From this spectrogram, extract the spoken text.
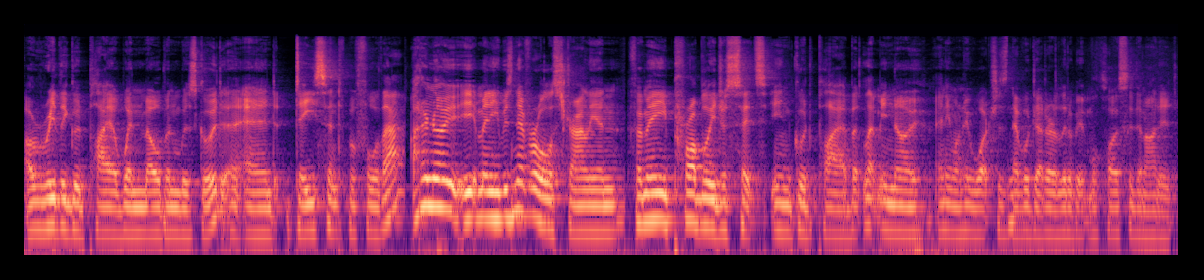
a really good player when Melbourne was good and decent before that. I don't know. I mean, he was never all Australian. For me, probably just sits in good player, but let me know, anyone who watches Neville Jetta a little bit more closely than I did.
